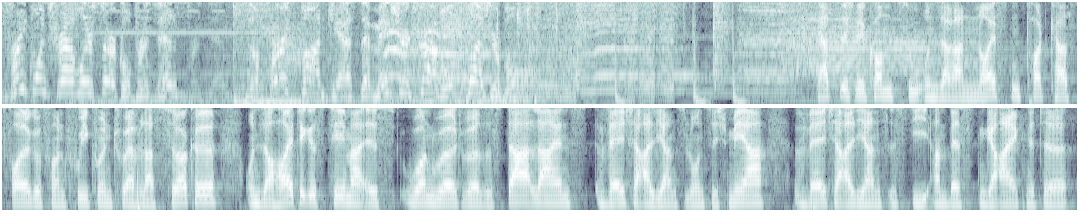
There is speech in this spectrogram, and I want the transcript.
Frequent Traveler Circle presents the first podcast that makes your travels pleasurable. Herzlich willkommen zu unserer neuesten Podcast-Folge von Frequent Traveler Circle. Unser heutiges Thema ist One World versus Star Alliance. Welche Allianz lohnt sich mehr? Welche Allianz ist die am besten geeignete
